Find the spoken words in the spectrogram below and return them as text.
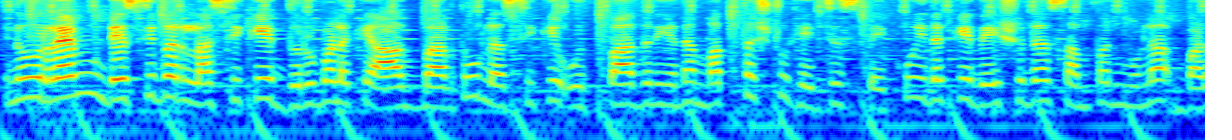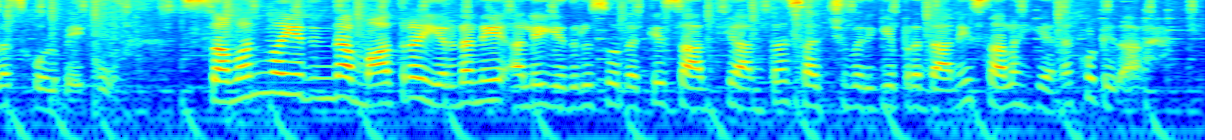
ಇನ್ನು ರೆಮ್ ಡೆಸಿಬರ್ ಲಸಿಕೆ ದುರ್ಬಳಕೆ ಆಗಬಾರದು. ಲಸಿಕೆ ಉತ್ಪಾದನೆಯನ್ನು ಮತ್ತಷ್ಟು ಹೆಚ್ಚಿಸಬೇಕು. ಇದಕ್ಕೆ ದೇಶದ ಸಂಪನ್ಮೂಲ ಬಳಸಿಕೊಳ್ಬೇಕು. ಸಮನ್ವಯದಿಂದ ಮಾತ್ರ ಎರಡನೇ ಅಲೆ ಎದುರಿಸೋದಕ್ಕೆ ಸಾಧ್ಯ ಅಂತ ಸಚಿವರಿಗೆ ಪ್ರಧಾನಿ ಸಲಹೆಯನ್ನು ಕೊಟ್ಟಿದ್ದಾರೆ.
